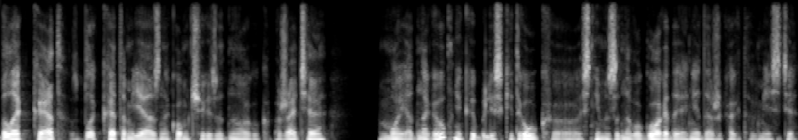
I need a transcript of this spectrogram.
Black Cat. С Black Cat я знаком через одно рукопожатие. Мой одногруппник и близкий друг, э, с ним из одного города, и они даже как-то вместе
